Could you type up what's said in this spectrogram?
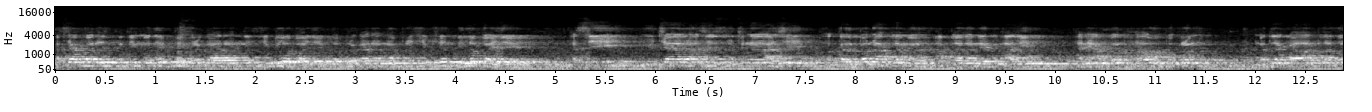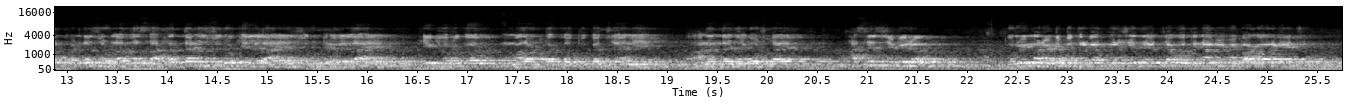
अशा परिस्थितीमध्ये पत्रकारांनी शिकलं पाहिजे पत्रकारांना प्रशिक्षण दिलं पाहिजे. अशी विचार अशी सूचना अशी कल्पना आपल्या आपल्याला निर्माण आली. आणि आपण हा उपक्रम मधल्या काळातला जर खंड सोडला तर सातत्याने सुरू केलेला आहे सुरू ठेवलेला आहे. ही खरोखर मला वाटतं कौतुकाची आणि आनंदाची गोष्ट आहे. असे शिबिरं पूर्वी मराठी पत्रकार परिषदेच्या वतीने आम्ही विभागावर घ्यायचो.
